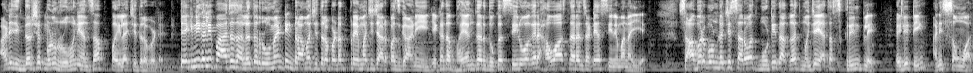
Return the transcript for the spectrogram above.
आणि दिग्दर्शक म्हणून रोहन यांचा पहिला चित्रपट आहे. टेक्निकली पाहायचं झालं तर रोमॅन्टिक ड्रामा चित्रपटात प्रेमाची चार पाच गाणी एखादा भयंकर दुःख सीन वगैरे हवा असणाऱ्यांसाठी हा सिनेमा नाहीये. साबरबोंडाची सर्वात मोठी ताकद म्हणजे याचा स्क्रीन प्ले एडिटिंग आणि संवाद.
